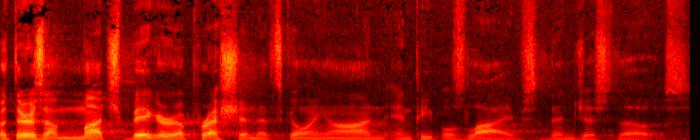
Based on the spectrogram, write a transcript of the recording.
But there's a much bigger oppression that's going on in people's lives than just those.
